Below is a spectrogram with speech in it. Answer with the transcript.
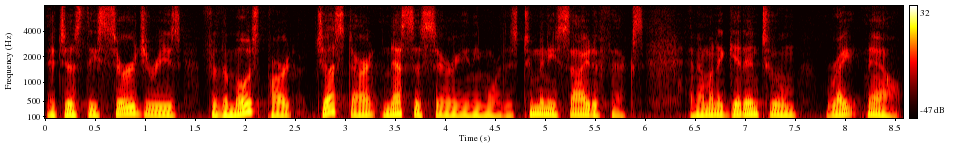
It's just these surgeries, for the most part, just aren't necessary anymore. There's too many side effects. And I'm going to get into them right now.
